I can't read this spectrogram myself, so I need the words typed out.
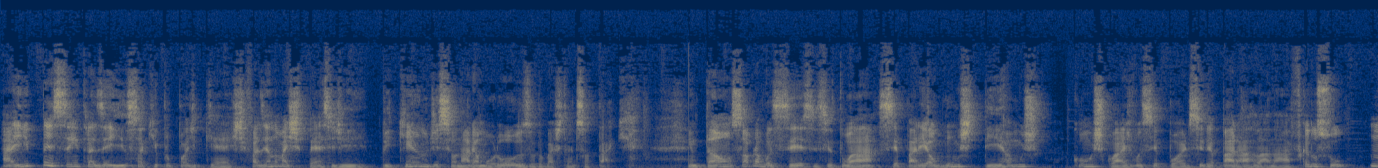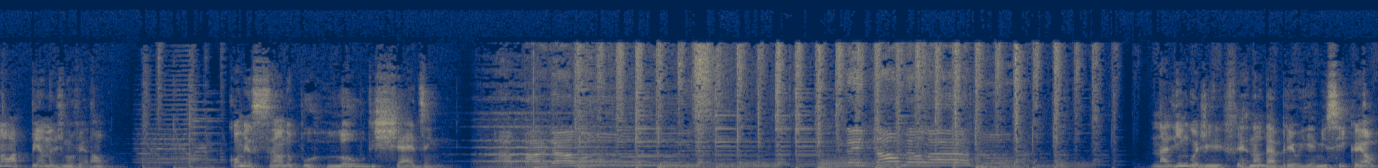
Aí pensei em trazer isso aqui pro podcast, fazendo uma espécie de pequeno dicionário amoroso do bastante sotaque. Então, só para você se situar, separei alguns termos com os quais você pode se deparar lá na África do Sul, não apenas no verão. Começando por load shedding. Apaga a luz, ao meu lado. Na língua de Fernanda Abreu e MC Creu,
